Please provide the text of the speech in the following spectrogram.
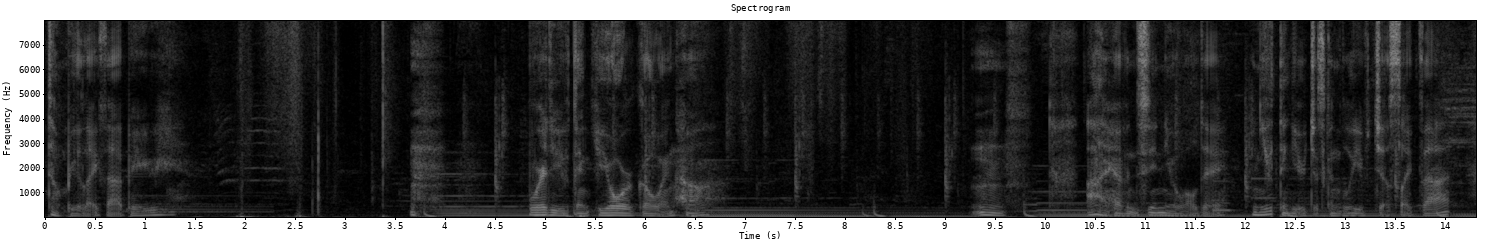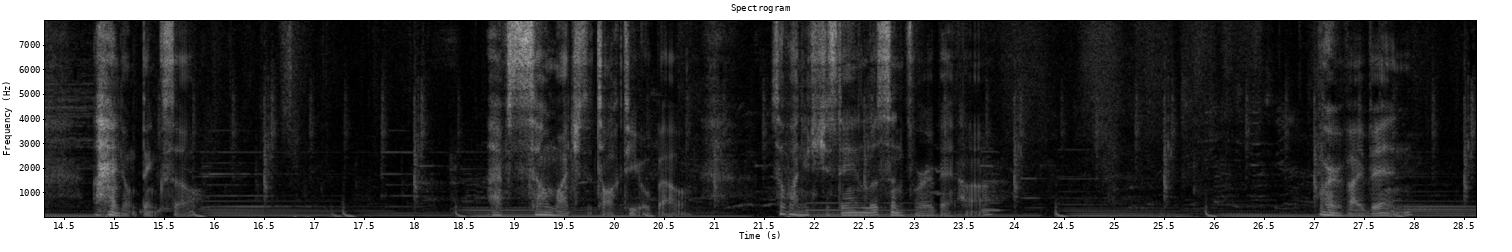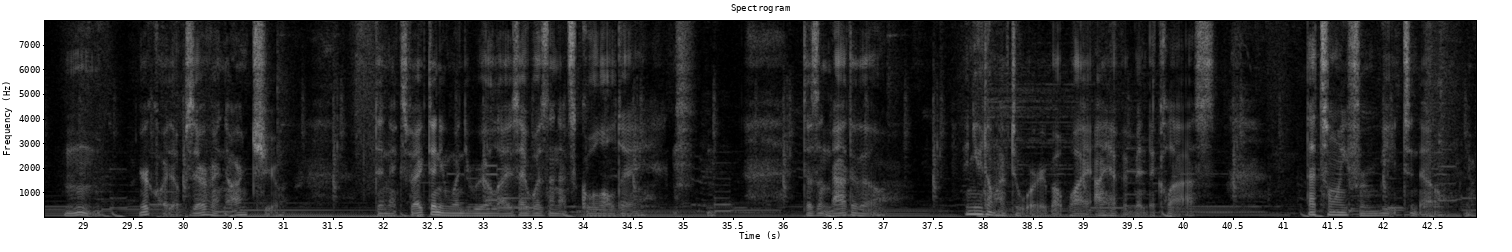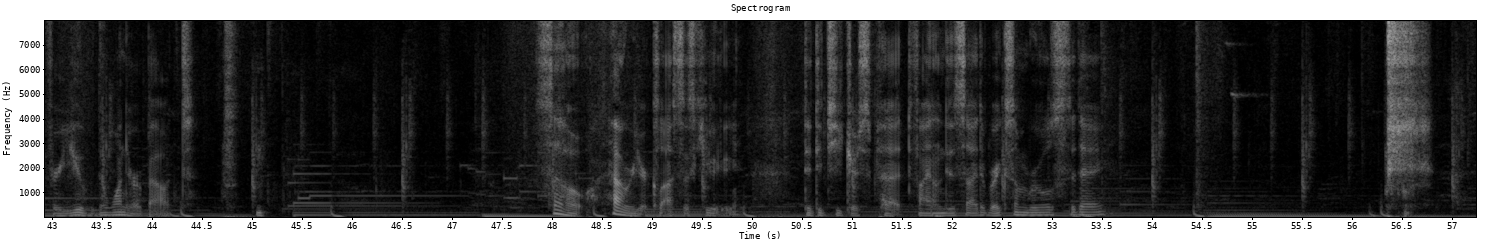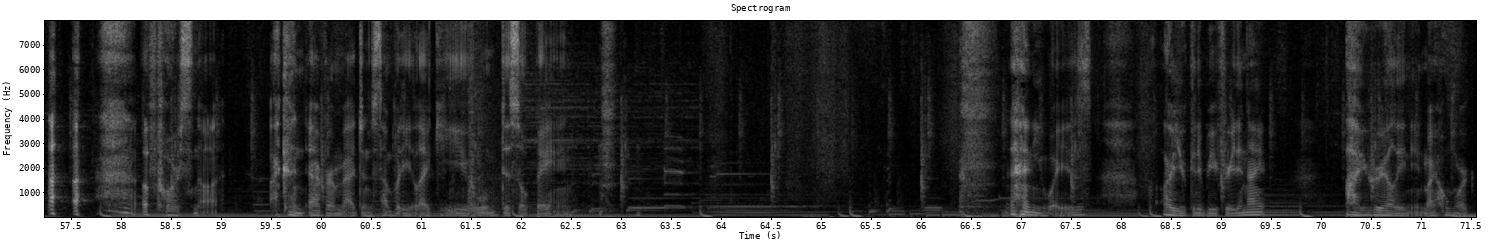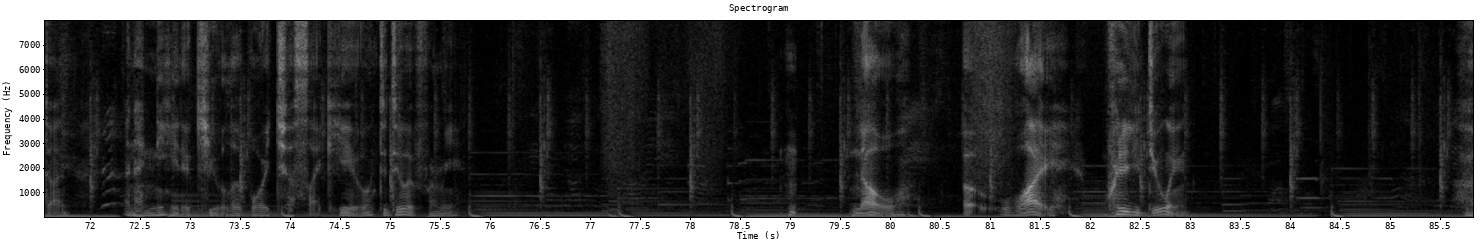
Don't be like that, baby. Where do you think you're going, huh? Mm. I haven't seen you all day, and you think you're just gonna leave just like that? I don't think so. I have so much to talk to you about. So why don't you just stay and listen for a bit, huh? Where have I been? Hmm, you're quite observant, aren't you? Didn't expect anyone to realize I wasn't at school all day. Doesn't matter though. And you don't have to worry about why I haven't been to class. That's only for me to know, and for you to wonder about. so, how are your classes, cutie? Did the teacher's pet finally decide to break some rules today? of course not. I couldn't ever imagine somebody like you disobeying. Anyways, are you gonna be free tonight? I really need my homework done, and I need a cute little boy just like you to do it for me. No. Uh, why? What are you doing?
